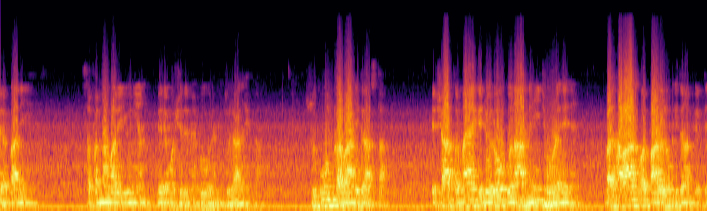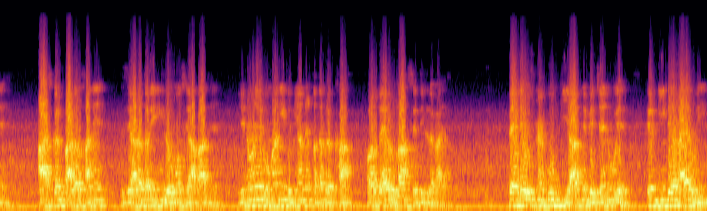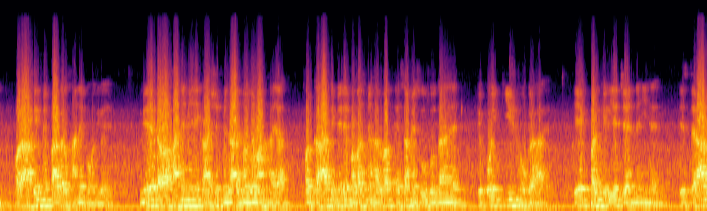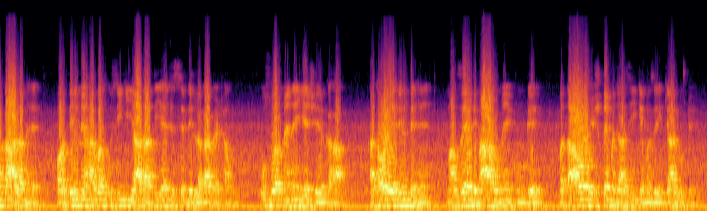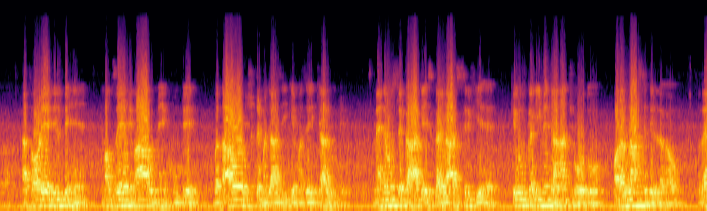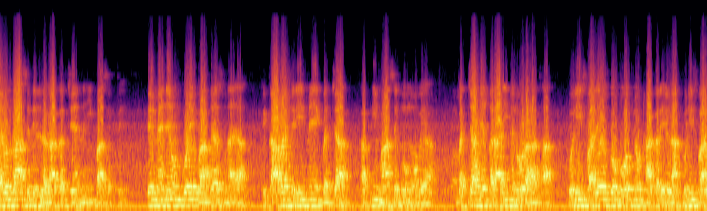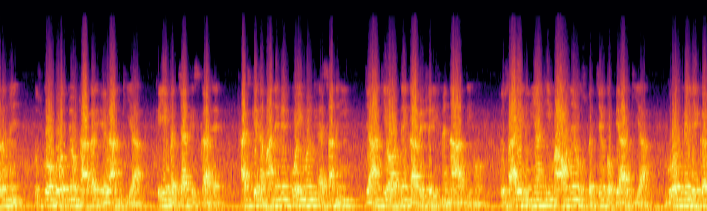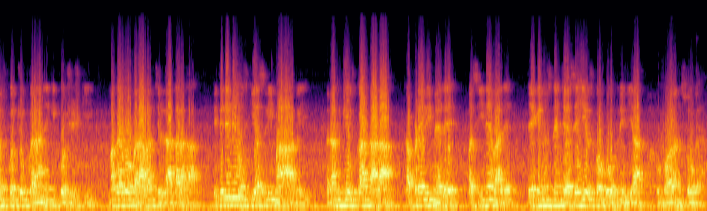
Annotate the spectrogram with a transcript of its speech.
ربانی سفر نامہ یونین میرے مرشد محبوب رحمۃ اللہ علیہ کا۔ سکون کا واحد راستہ۔ ارشاد فرمایا کہ جو لوگ گناہ نہیں چھوڑ رہے ہیں بدہواس اور پاگلوں کی طرح پھرتے ہیں۔ آج کل پاگل خانے زیادہ تر انہی لوگوں سے آباد ہیں، جنہوں نے رومانی دنیا میں قدم رکھا اور غیر اللہ سے دل لگایا۔ پہلے اس محبوب کی یاد میں بے چین ہوئے، پھر نیندیں غائب ہوئیں اور آخر میں پاگل خانے پہنچ گئے۔ میرے دواخانے میں ایک عاشق مزاج نوجوان آیا اور کہا کہ میرے مغز میں ہر وقت ایسا محسوس ہوتا ہے کہ کوئی کیل ٹھوک رہا ہے۔ ایک پل کے لیے چین نہیں ہے۔ اضطراب کا عالم ہے اور دل میں ہر وقت اسی کی یاد آتی ہے جس سے دل لگا بیٹھا ہوں۔ اس وقت میں نے یہ شعر کہا، ہتھوڑے دل پہ ہیں، مغز دماغ میں کھونٹے۔ بتاؤ عشق مجازی کے مزے کیا لوٹے۔ ہتھوڑے دل پہ ہیں، مغز دماغ میں کھوٹے بتاؤ عشق مجازی کے مزے کیا لوٹے؟ میں نے اس سے کہا کہ اس کا علاج صرف یہ ہے کہ اس گلی میں جانا چھوڑ دو اور اللہ سے دل لگاؤ۔ غیر اللہ سے دل لگا کر چین نہیں پا سکتے۔ پھر میں نے ان کو ایک واقعہ سنایا کہ کعبہ شریف میں ایک بچہ اپنی ماں سے گم ہو گیا۔ بچہ بے قراری میں رو رہا تھا۔ پولیس والے اس کو گود میں اٹھا کر اعلان، پولیس والوں نے اس کو گود میں اٹھا کر اعلان کیا کہ یہ بچہ کس کا ہے۔ حج کے زمانے میں کوئی ملک ایسا نہیں جہاں کی عورتیں کعبے شریف میں نہ آتی ہوں۔ تو ساری دنیا کی ماؤں نے اس بچے کو پیار کیا، گود میں لے کر اس کو چپ کرانے کی کوشش کی، مگر وہ برابر چلاتا رہا۔ اتنے میں اس کی اصلی ماں آ گئی۔ رنگ بھی اس کا کالا، کپڑے بھی میلے، پسینے والے۔ لیکن اس نے جیسے ہی اس کو گود میں لیا، وہ فوراً سو گیا۔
